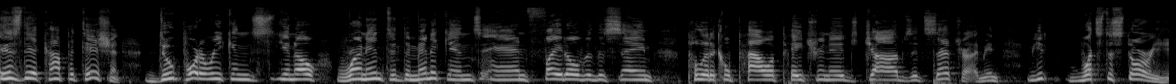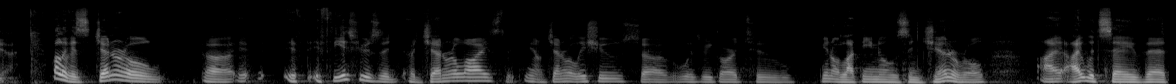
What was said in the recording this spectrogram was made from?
Is there competition? Do Puerto Ricans, you know, run into Dominicans and fight over the same political power, patronage, jobs, etc.? I mean, you, what's the story here? Well, if it's general, uh, if, if the issues are, generalized, you know, general issues uh, with regard to, you know, Latinos in general, I, I would say that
